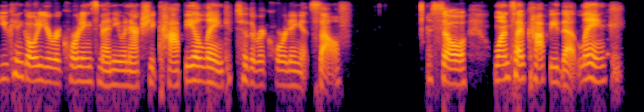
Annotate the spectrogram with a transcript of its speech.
you can go to your recordings menu and actually copy a link to the recording itself. So once I've copied that link,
